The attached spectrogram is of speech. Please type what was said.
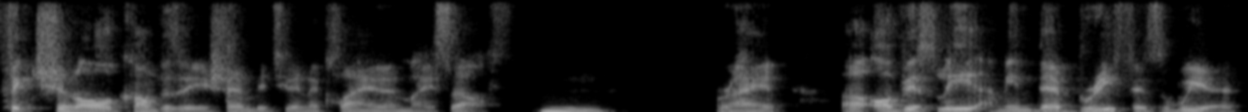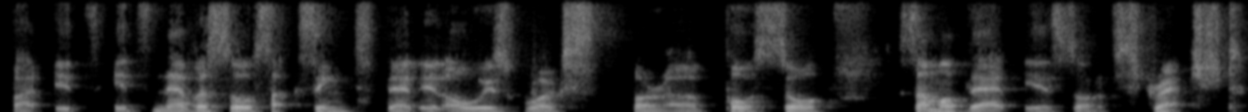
fictional conversation between a client and myself, Mm. right? Uh, obviously, I mean their brief is weird, but it's it's never so succinct that it always works for a post. So some of that is sort of stretched,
